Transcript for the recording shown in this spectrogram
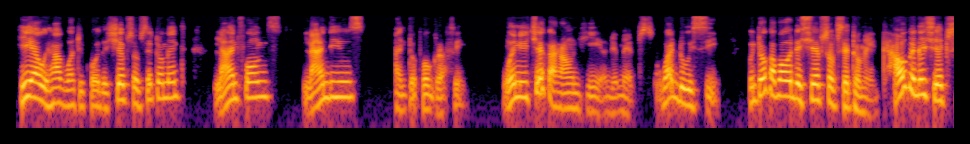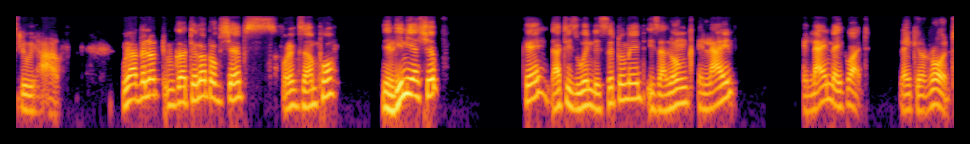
here we have what we call the shapes of settlement, landforms, land use, and topography. When you check around here on the maps, what do we see? We talk about the shapes of settlement. How many shapes do we have? We have a lot, we've got a lot of shapes. For example, the linear shape, okay? That is when the settlement is along a line. A line like what? Like a road.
